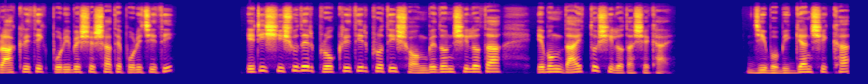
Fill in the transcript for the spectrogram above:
প্রাকৃতিক পরিবেশের সাথে পরিচিতি। এটি শিশুদের প্রকৃতির প্রতি সংবেদনশীলতা এবং দায়িত্বশীলতা শেখায়। জীববিজ্ঞান শিক্ষা,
